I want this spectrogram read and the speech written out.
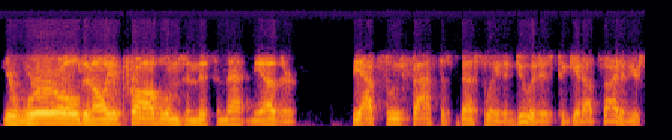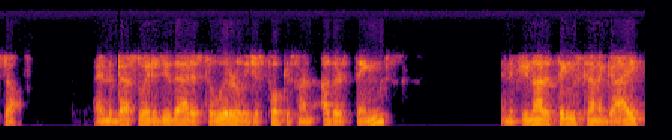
your world and all your problems and this and that and the other, the absolute fastest, best way to do it is to get outside of yourself. And the best way to do that is to literally just focus on other things. And if you're not a things kind of guy,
